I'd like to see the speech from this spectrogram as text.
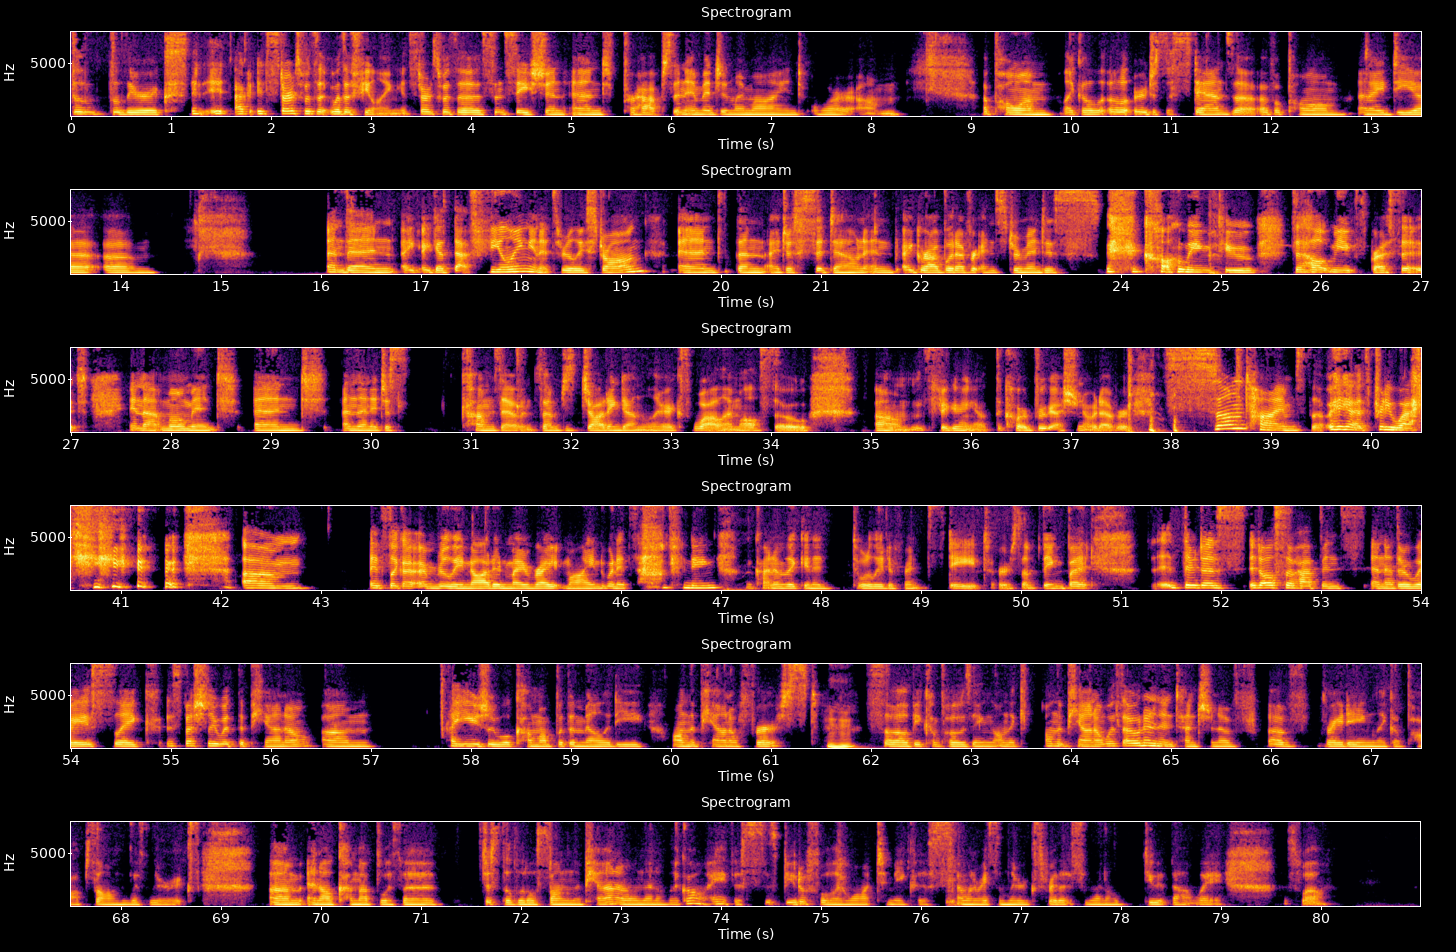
the the lyrics it, it it starts with a, with a feeling it starts with a sensation and perhaps an image in my mind or um, a poem like a or just a stanza of a poem an idea um, and then I, I, get that feeling and it's really strong and then i just sit down and i grab whatever instrument is calling to to help me express it in that moment and and then it just comes out and so i'm just jotting down the lyrics while i'm also um figuring out the chord progression or whatever. Sometimes though yeah it's pretty wacky. Um it's like I, i'm really not in my right mind when it's happening. I'm kind of like in a totally different state or something but there does it also happens in other ways like especially with the piano. Um i usually will come up with a melody on the piano 1st mm-hmm. so i'll be composing on the on the piano without an intention of of writing like a pop song with lyrics. Um and i'll come up with a just a little song on the piano and then i'm like oh hey this is beautiful. I want to make this. I want to write some lyrics for this and then i'll do it that way as well.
